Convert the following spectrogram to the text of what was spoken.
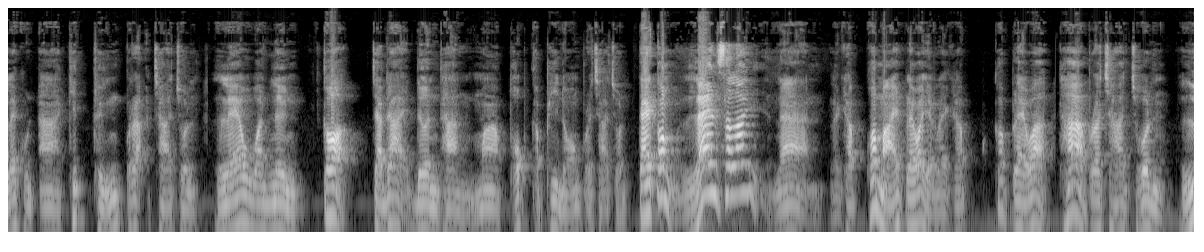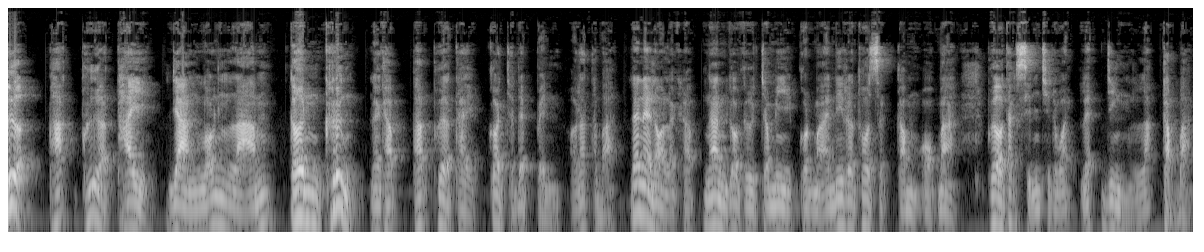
และคุณอาคิดถึงประชาชน แล้ววันหนึ่งก็จะได้เดินทางมาพบกับพี่น้องประชาชน แต่ต้องแลนสไลด์นั่นนะครับ ความหมายแปลว่าอย่างไรครับ ก็แปลว่า ถ้าประชาชนเลือกพักเพื่อไทยอย่างล้นหลามเกินครึ่งนะครับ พักเพื่อไทยก็จะได้เป็นรัฐบาล และแน่นอนแหละครับ นั่นก็คือจะมีกฎหมายนิรโทษกรรมออกมา เพื่อเอาทักษิณชินวัตรและยิ่งลักษณ์กลับบ้าน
